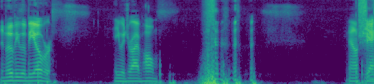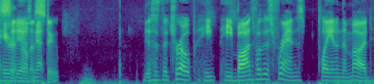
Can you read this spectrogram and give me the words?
the movie would be over. He would drive home. now she's Yeah, here it sitting is. on a Now- stoop. This is the trope. He he bonds with his friends playing in the mud,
